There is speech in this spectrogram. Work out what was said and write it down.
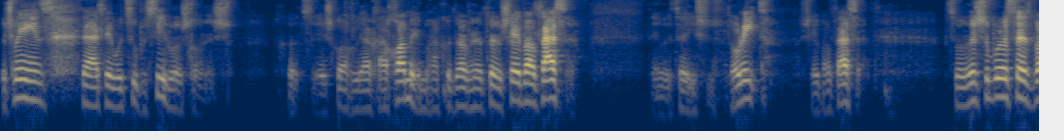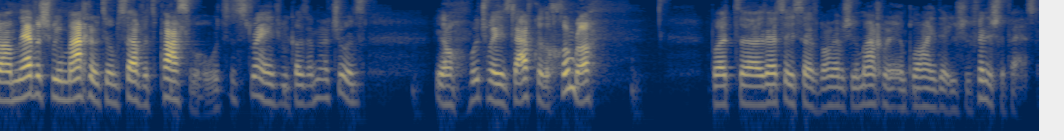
which means that they would supersede Rosh Chodesh. They would say, don't eat. So Mishnah Berurah says, Baal never should be macher to himself. It's possible, which is strange because I'm not sure it's, you know, which way is Dafka the Chumrah. But uh, that's what he says, never should be macher, implying that you should finish the fast.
